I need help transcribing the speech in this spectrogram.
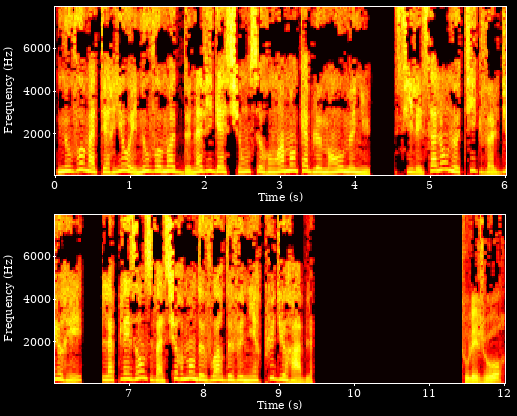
Nouveaux matériaux et nouveaux modes de navigation seront immanquablement au menu. Si les salons nautiques veulent durer, la plaisance va sûrement devoir devenir plus durable. Tous les jours,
